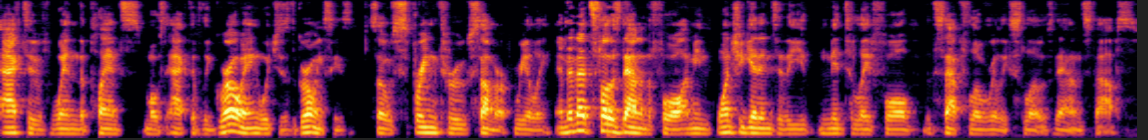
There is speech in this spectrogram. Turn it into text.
active when the plant's most actively growing, which is the growing season. So spring through summer, really, and then that slows down in the fall. I mean, once you get into the mid to late fall, the sap flow really slows down and stops.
